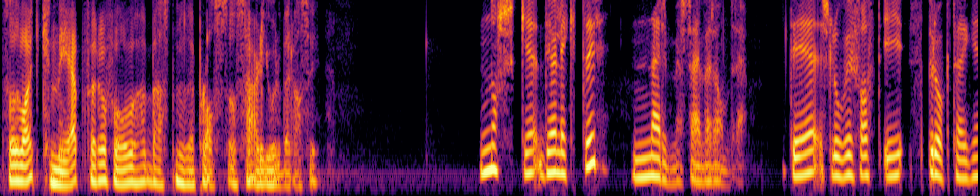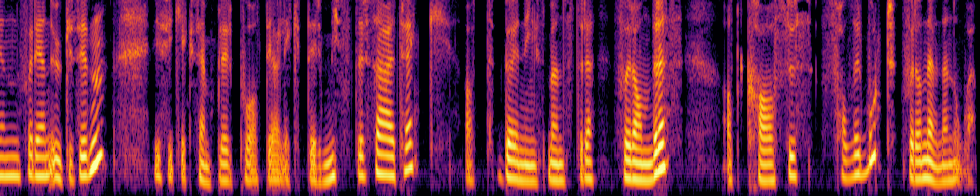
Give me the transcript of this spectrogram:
Så det var et knep for å få best mulig plass å selge jordbæra si. Norske dialekter nærmer seg hverandre. Det slo vi fast i Språkteigen for en uke siden. Vi fikk eksempler på at dialekter mister særtrekk, at bøyningsmønstre forandres, at kasus faller bort, for å nevne noe.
